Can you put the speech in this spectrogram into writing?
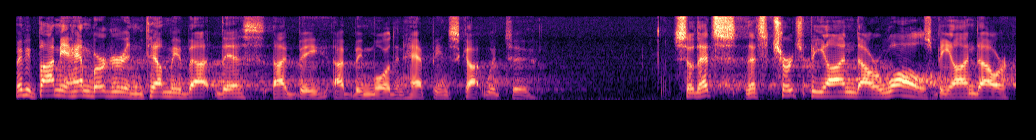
maybe buy me a hamburger and tell me about this? I'd be, I'd be more than happy, and Scott would too. So that's, that's church beyond our walls, beyond our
